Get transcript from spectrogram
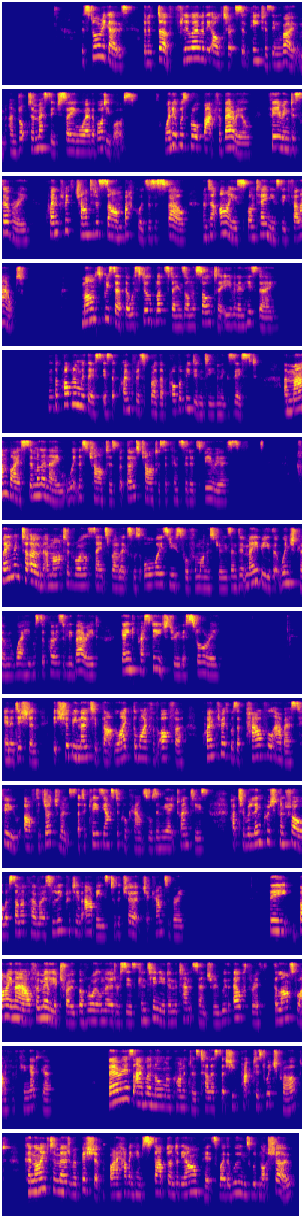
The story goes that a dove flew over the altar at St. Peter's in Rome and dropped a message saying where the body was. When it was brought back for burial, fearing discovery, Cwenthryth chanted a psalm backwards as a spell and her eyes spontaneously fell out. Malmesbury said there were still bloodstains on the Psalter even in his day. And the problem with this is that Cwenthryth's brother probably didn't even exist. A man by a similar name witnessed charters, but those charters are considered spurious. Claiming to own a martyred royal saint's relics was always useful for monasteries, and it may be that Winchcombe, where he was supposedly buried, gained prestige through this story. In addition, it should be noted that, like the wife of Offa, Cwenthryth was a powerful abbess who, after judgments at ecclesiastical councils in the 820s, had to relinquish control of some of her most lucrative abbeys to the church at Canterbury. The by now familiar trope of royal murderesses continued in the 10th century with Elfrith, the last wife of King Edgar. Various Anglo-Norman chroniclers tell us that she practiced witchcraft, connived to murder a bishop by having him stabbed under the armpits where the wounds would not show,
